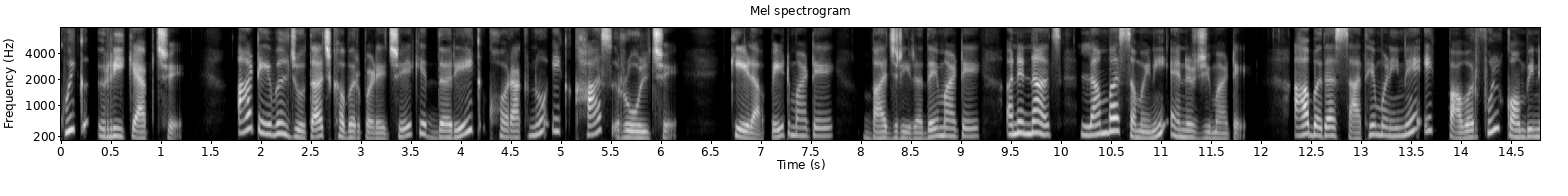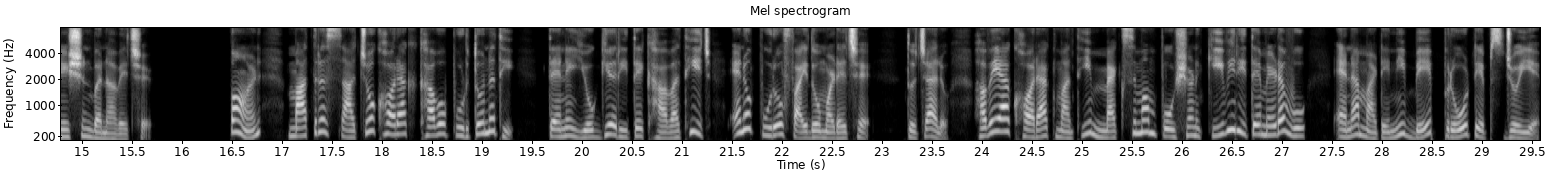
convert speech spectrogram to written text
ક્વિક રીકેપ છે. આ ટેબલ જોતાં જ ખબર પડે છે કે દરેક ખોરાકનો એક ખાસ રોલ છે. કેળા પેટ માટે, બાજરી હૃદય માટે અને નટ્સ લાંબા સમયની એનર્જી માટે. આ બધા સાથે મળીને એક પાવરફુલ કોમ્બિનેશન બનાવે છે. પણ માત્ર સાચો ખોરાક ખાવો પૂરતો નથી, તેને યોગ્ય રીતે ખાવાથી જ એનો પૂરો ફાયદો મળે છે. તો ચાલો, હવે આ ખોરાકમાંથી મેક્સિમમ પોષણ કેવી રીતે મેળવવું, એના માટેની બે પ્રો ટિપ્સ જોઈએ.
